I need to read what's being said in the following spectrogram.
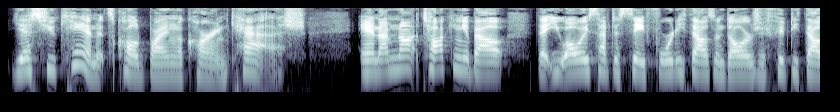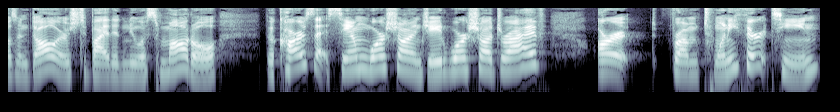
Yes, you can. It's called buying a car in cash. And I'm not talking about that you always have to save $40,000 or $50,000 to buy the newest model. The cars that Sam Warshaw and Jade Warshaw drive are from 2013.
